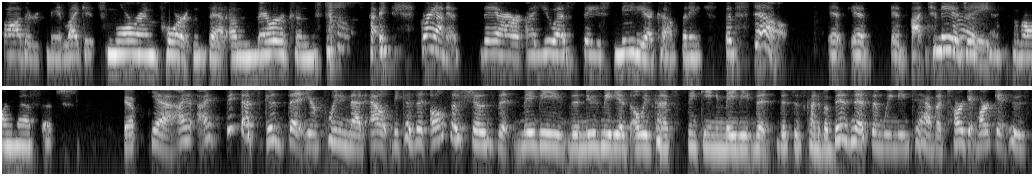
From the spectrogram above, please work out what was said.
bothered me. Like it's more important that Americans die. Granted, they are a US based media company, but still, it, it it uh, to me it right. just the wrong message. Yep. Yeah, I, I think that's good that you're pointing that out because it also shows that maybe the news media is always kind of thinking maybe that this is kind of a business and we need to have a target market who's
